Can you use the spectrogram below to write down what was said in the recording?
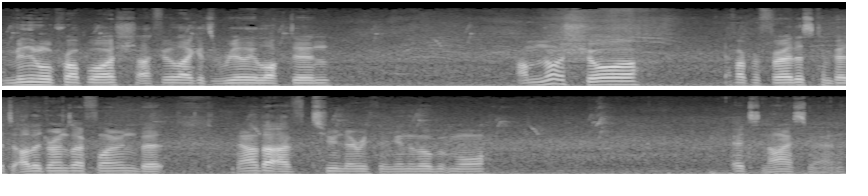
Minimal prop wash, I feel like it's really locked in. I'm not sure if I prefer this compared to other drones I've flown, but now that I've tuned everything in a little bit more, it's nice, man.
